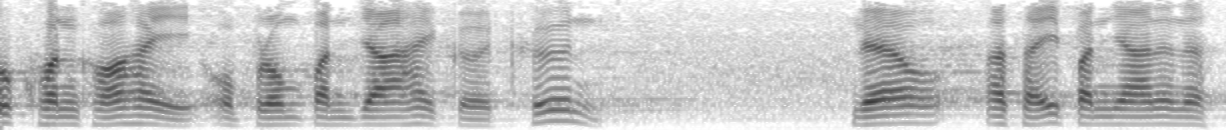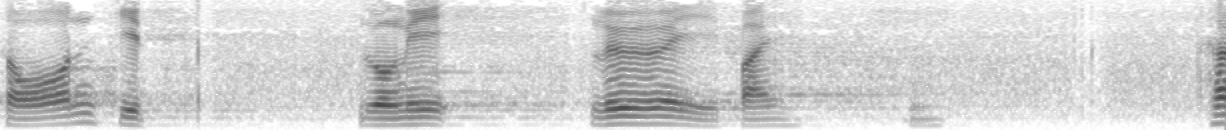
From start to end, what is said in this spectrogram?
ทุกคนขอให้อบรมปัญญาให้เกิดขึ้น แล้วอาศัยปัญญานั่นนะสอนจิตดวงนี้เลื่อยไป ถ้า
